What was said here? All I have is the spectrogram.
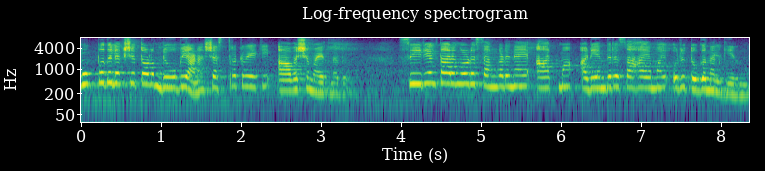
മുപ്പത് ലക്ഷത്തോളം രൂപയാണ് ശസ്ത്രക്രിയയ്ക്ക് ആവശ്യമായിരുന്നത്. സീരിയൽ താരങ്ങളുടെ സംഘടനയായ ആത്മ അടിയന്തര സഹായമായി ഒരു തുക നൽകിയിരുന്നു.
